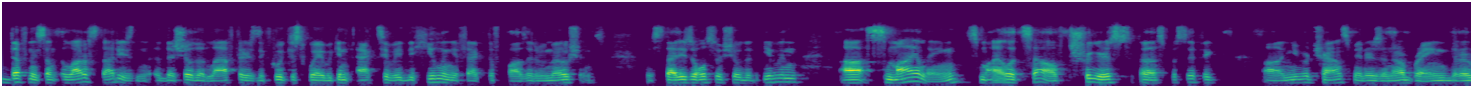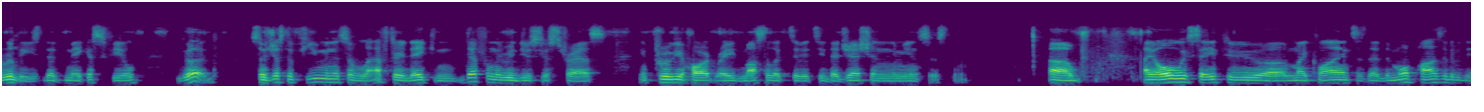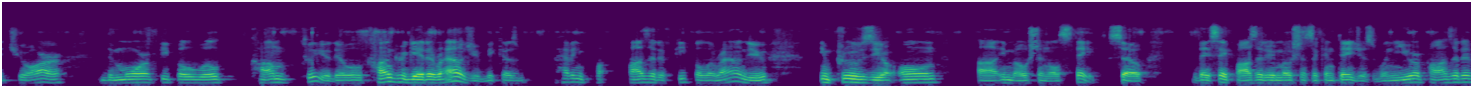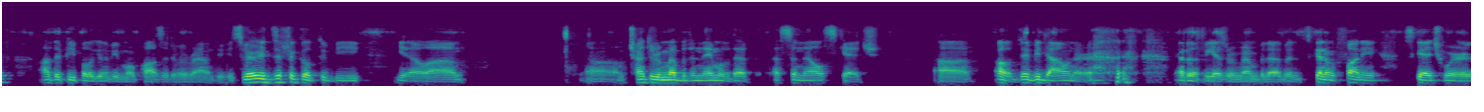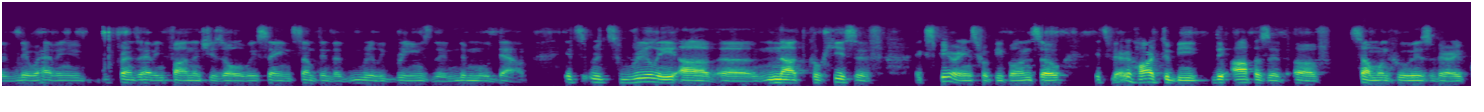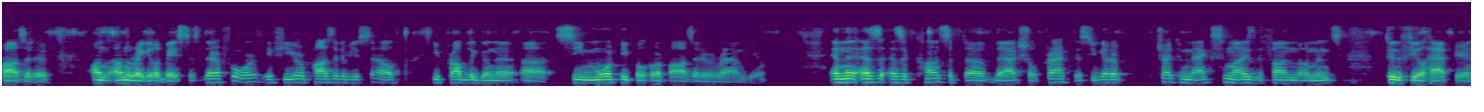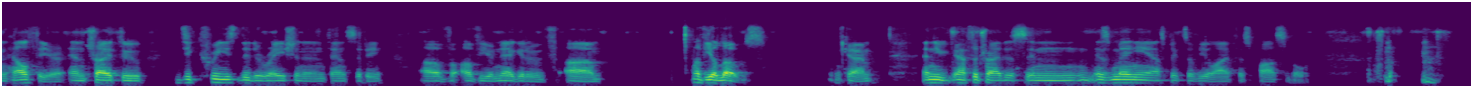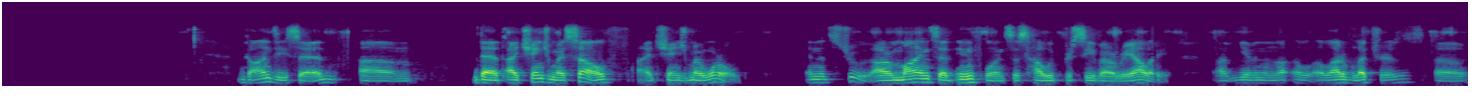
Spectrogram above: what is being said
definitely some a lot of studies that show that laughter is the quickest way we can activate the healing effect of positive emotions. The studies also show that even uh, smiling, smile itself triggers uh, specific uh, neurotransmitters in our brain that are released that make us feel good. So just a few minutes of laughter day can definitely reduce your stress, improve your heart rate, muscle activity, digestion, and immune system. Uh, I always say to uh, my clients is that the more positive that you are, the more people will come to you. They will congregate around you because having positive people around you improves your own uh, emotional state. So they say positive emotions are contagious. When you're positive, other people are going to be more positive around you. It's very difficult to be, you know, um, uh, I'm trying to remember the name of that SNL sketch. Uh, oh, Debbie Downer. I don't know if you guys remember that, but it's kind of a funny sketch where they were having, friends are having fun and she's always saying something that really brings the, the mood down it's it's really uh, uh, not cohesive experience for people, and so it's very hard to be the opposite of someone who is very positive on, on a regular basis. Therefore, if you're positive yourself, you're probably gonna uh, see more people who are positive around you. And as, as a concept of the actual practice, you gotta try to maximize the fun moments to feel happier and healthier and try to decrease the duration and intensity of, of your negative um, of your lows. Okay. And you have to try this in as many aspects of your life as possible. Gandhi said um, that I change myself, I change my world. And it's true, our mindset influences how we perceive our reality. I've given a, lot of lectures uh,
